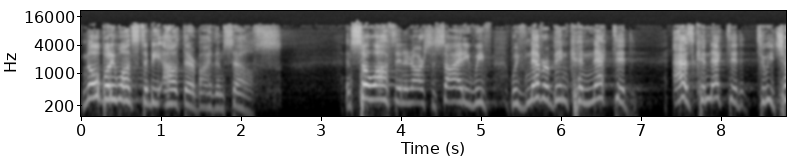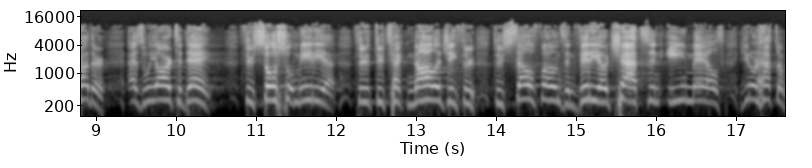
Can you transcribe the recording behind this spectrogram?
Nobody wants to be out there by themselves. And so often in our society, we've, we've never been connected, as connected to each other as we are today through social media, through, through technology, through, through cell phones and video chats and emails. You don't have to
